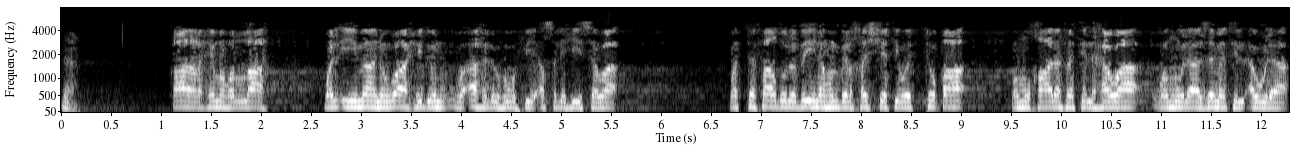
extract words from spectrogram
نعم. قال رحمه الله والإيمان واحد وأهله في أصله سواء والتفاضل بينهم بالخشية والتقى ومخالفة الهوى وملازمة الأولى.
